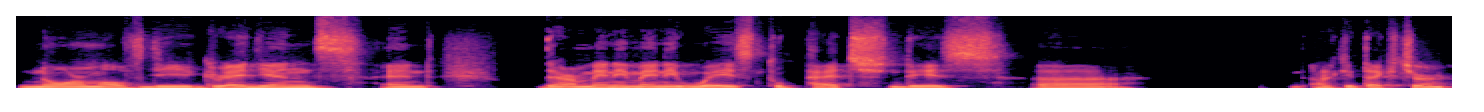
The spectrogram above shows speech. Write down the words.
norm of the gradients. And there are many, many ways to patch this uh, architecture.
